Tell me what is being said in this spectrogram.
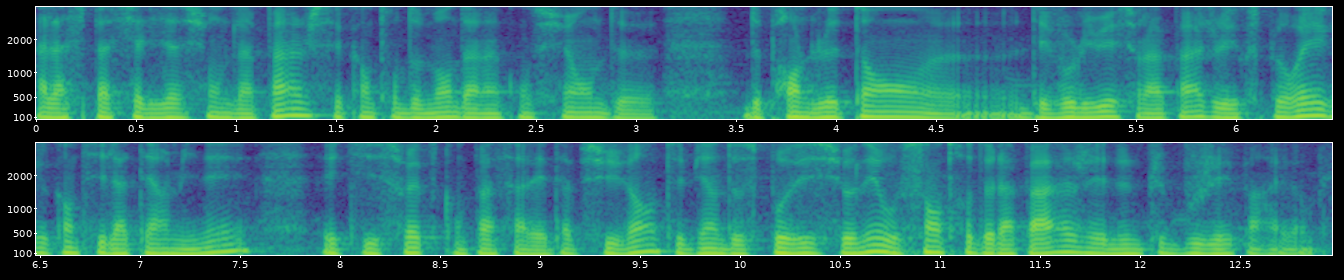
la spatialisation de la page, c'est quand on demande à l'inconscient de, de, prendre le temps euh, d'évoluer sur la page, de l'explorer, que quand il a terminé et qu'il souhaite qu'on passe à l'étape suivante, et eh bien de se positionner au centre de la page et de ne plus bouger par exemple.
